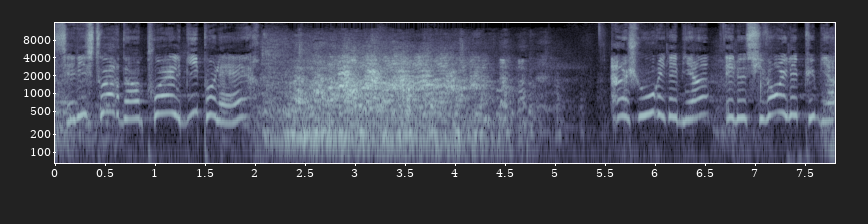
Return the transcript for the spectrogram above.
C'est l'histoire d'un poil bipolaire. Un jour, il est bien, et le suivant, il est plus bien.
